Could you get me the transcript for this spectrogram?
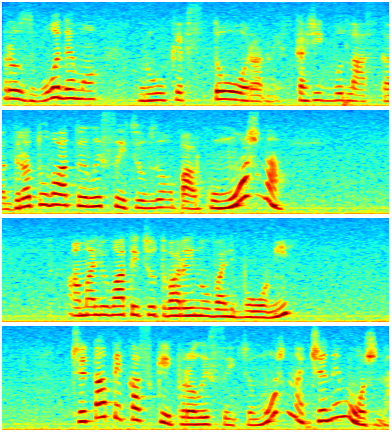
розводимо руки в сторони. Скажіть, будь ласка, дратувати лисицю в зоопарку можна? А малювати цю тварину в альбомі? Читати казки про лисицю можна чи не можна?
